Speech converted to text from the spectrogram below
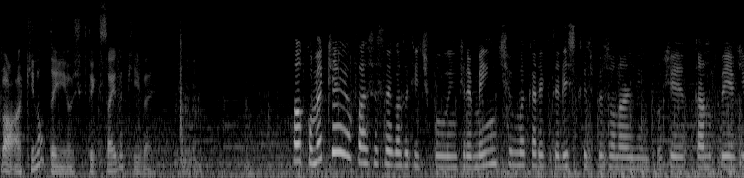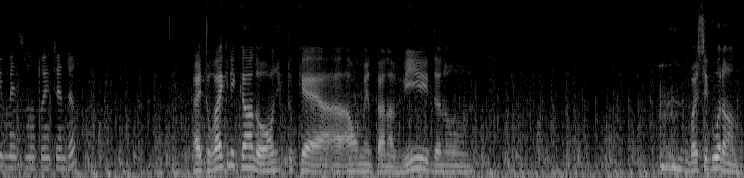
Bom, aqui não tem, eu acho que tem que sair daqui, velho. Ó, como é que eu faço esse negócio aqui? Tipo, incremente uma característica de personagem. Porque tá no P aqui, mas não tô entendendo. Aí tu vai clicando onde que tu quer a- aumentar na vida, no... Vai segurando.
